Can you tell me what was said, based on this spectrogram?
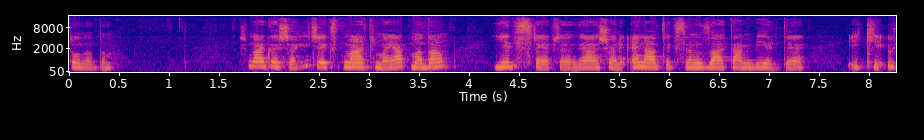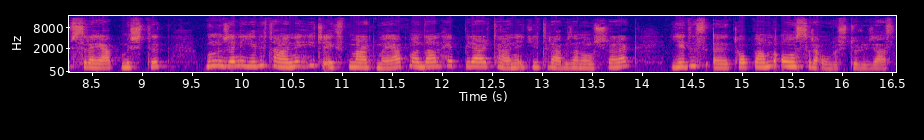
doladım. Şimdi arkadaşlar hiç eksiltme artırma yapmadan 7 sıra yapacağız. Yani şöyle en alttaki sıramız zaten 1'di. 2, 3 sıra yapmıştık. Bunun üzerine 7 tane hiç eksiltme artma yapmadan hep birer tane ikili trabzan oluşturarak 7 e, toplamda 10 sıra oluşturacağız.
